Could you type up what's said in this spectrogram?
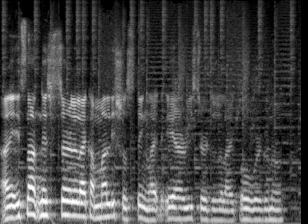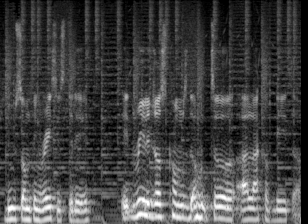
And it's not necessarily like a malicious thing. Like the AI researchers are like, oh, we're gonna do something racist today. It really just comes down to a lack of data.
